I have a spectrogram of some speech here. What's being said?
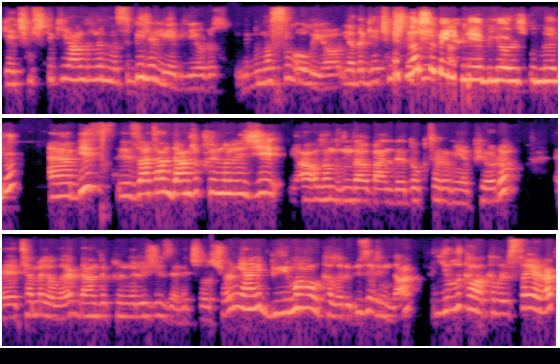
geçmişteki yangınları nasıl belirleyebiliyoruz? Bu nasıl oluyor? Ya da geçmişteki... Nasıl belirleyebiliyoruz bunları? Ee, biz e, zaten dendrokrinoloji alanında ben de doktoramı yapıyorum. E, temel olarak dendrokrinoloji üzerine çalışıyorum. Yani büyüme halkaları üzerinden yıllık halkaları sayarak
